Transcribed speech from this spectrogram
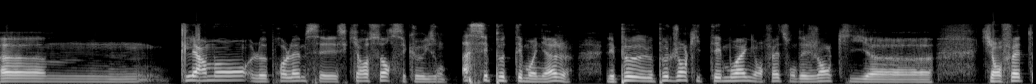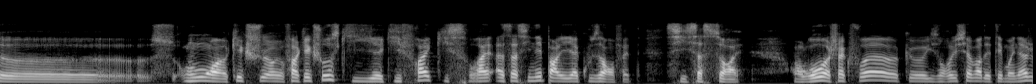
Euh, clairement, le problème, c'est ce qui ressort, c'est qu'ils ont assez peu de témoignages. Les peu, le peu de gens qui témoignent, en fait, sont des gens qui, euh, qui en fait, euh, ont euh, quelque, cho- enfin, quelque chose qui, qui ferait qu'ils seraient assassinés par les yakuza, en fait, si ça se saurait. En gros, à chaque fois euh, qu'ils ont réussi à avoir des témoignages,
